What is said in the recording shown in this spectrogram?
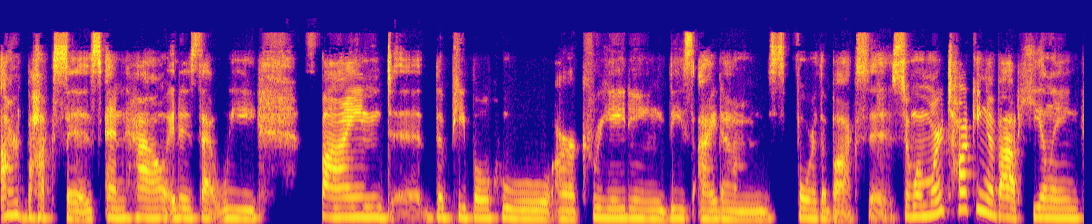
our boxes and how it is that we find uh, the people who are creating these items for the boxes. So when we're talking about healing,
